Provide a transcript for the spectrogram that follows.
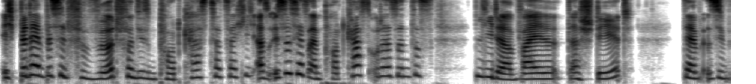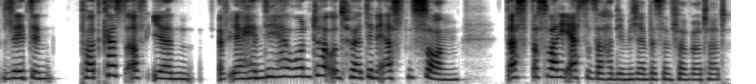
ich bin ein bisschen verwirrt von diesem Podcast tatsächlich. Also ist es jetzt ein Podcast oder sind es Lieder, weil da steht, der, sie lädt den Podcast auf, ihren, auf ihr Handy herunter und hört den ersten Song. Das, das war die erste Sache, die mich ein bisschen verwirrt hat.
